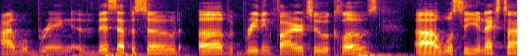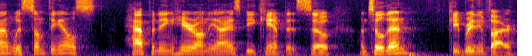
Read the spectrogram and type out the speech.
I will bring this episode of Breathing Fire to a close. Uh, we'll see you next time with something else happening here on the ISB campus. So, until then, keep breathing fire.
